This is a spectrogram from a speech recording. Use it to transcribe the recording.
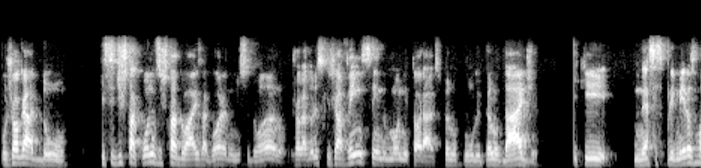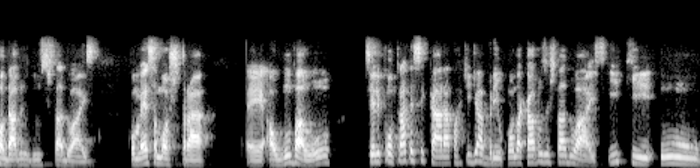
o jogador que se destacou nos estaduais agora no início do ano, jogadores que já vêm sendo monitorados pelo clube, pelo DAD, e que nessas primeiras rodadas dos estaduais começa a mostrar é, algum valor, se ele contrata esse cara a partir de abril, quando acabam os estaduais, e que o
